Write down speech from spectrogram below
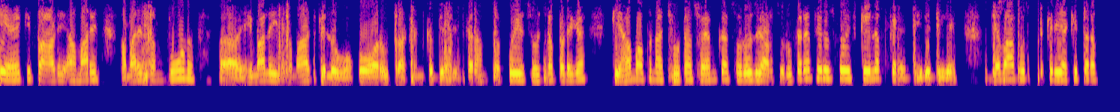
ये है कि पहाड़ी, हमारे हमारे संपूर्ण हिमालयी समाज के लोगों को और उत्तराखंड का विशेषकर हम सबको ये सोचना पड़ेगा कि हम अपना छोटा स्वयं का स्वरोजगार शुरू करें, फिर उसको स्केल अप करें धीरे धीरे जब आप उस प्रक्रिया की तरफ़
